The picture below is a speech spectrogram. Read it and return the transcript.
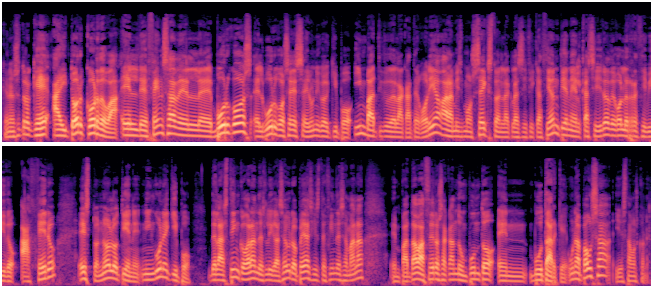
que no es otro que Aitor Córdoba, el defensa del eh, Burgos. El Burgos es el único equipo imbatido de la categoría, ahora mismo sexto en la clasificación, tiene el casillero de goles recibido a cero. Esto no lo tiene ningún equipo de las cinco grandes ligas europeas y este fin de semana empataba a cero sacando un punto en Butarque. Una pausa y estamos con él.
